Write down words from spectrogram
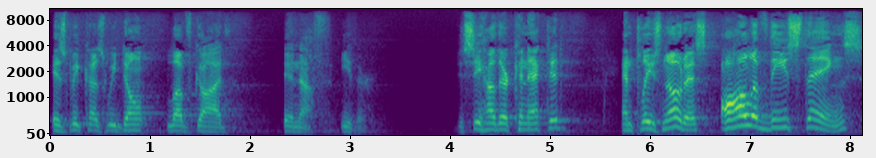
is because we don't love God enough either. You see how they're connected? And please notice, all of these things,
